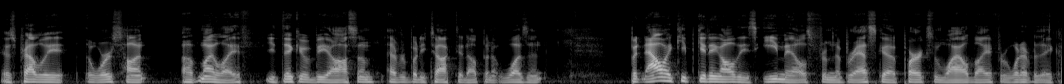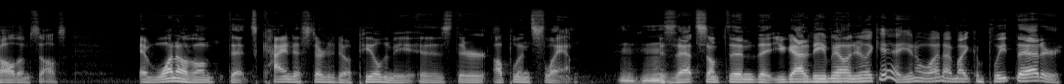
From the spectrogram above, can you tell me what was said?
It was probably the worst hunt of my life. You'd think it would be awesome. Everybody talked it up, and it wasn't. But now I keep getting all these emails from Nebraska Parks and Wildlife or whatever they call themselves. And one of them that's kind of started to appeal to me is their Upland Slam. Mm-hmm. Is that something that you got an email and you're like, yeah, you know what, I might complete that or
